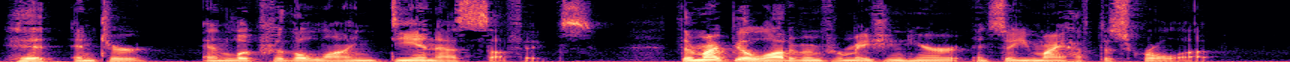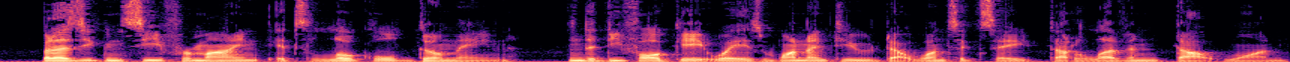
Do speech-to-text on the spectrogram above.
Hit enter and look for the line DNS suffix. There might be a lot of information here and so you might have to scroll up. But as you can see for mine, it's local domain and the default gateway is 192.168.11.1.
